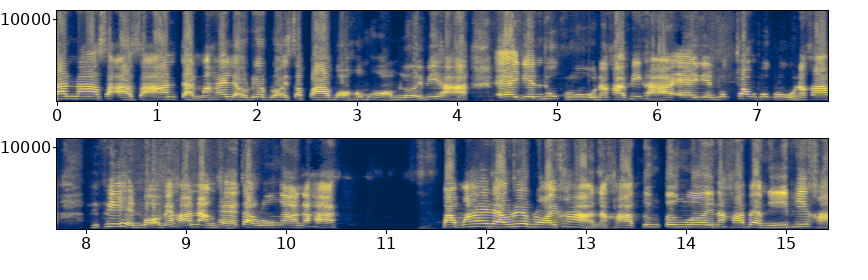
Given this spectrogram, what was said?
ด้านหน้าสะอาดสะอ้านจัดมาให้แล้วเรียบร้อยสปาบาะหอมๆเลยพี่ขาแอร์เย็นทุกรูนะคะ พี่ขาแอร์เย็นทุกช่องทุกรูนะคะ พี่เห็นบาะไหมคะหนังแท้จากโรงงานนะคะ ปรับมาให้แล้วเรียบร้อยค่ะนะคะ ตึงๆเลยนะคะ แบบนี้พี่ขา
